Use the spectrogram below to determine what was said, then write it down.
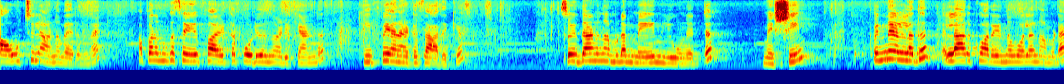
പൗച്ചിലാണ് വരുന്നത് അപ്പോൾ നമുക്ക് സേഫായിട്ട് പൊടിയൊന്നും അടിക്കാണ്ട് കീപ്പ് ചെയ്യാനായിട്ട് സാധിക്കും. സോ ഇതാണ് നമ്മുടെ മെയിൻ യൂണിറ്റ് മെഷീൻ പിന്നെ ഉള്ളത് എല്ലാവർക്കും അറിയുന്ന പോലെ നമ്മുടെ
